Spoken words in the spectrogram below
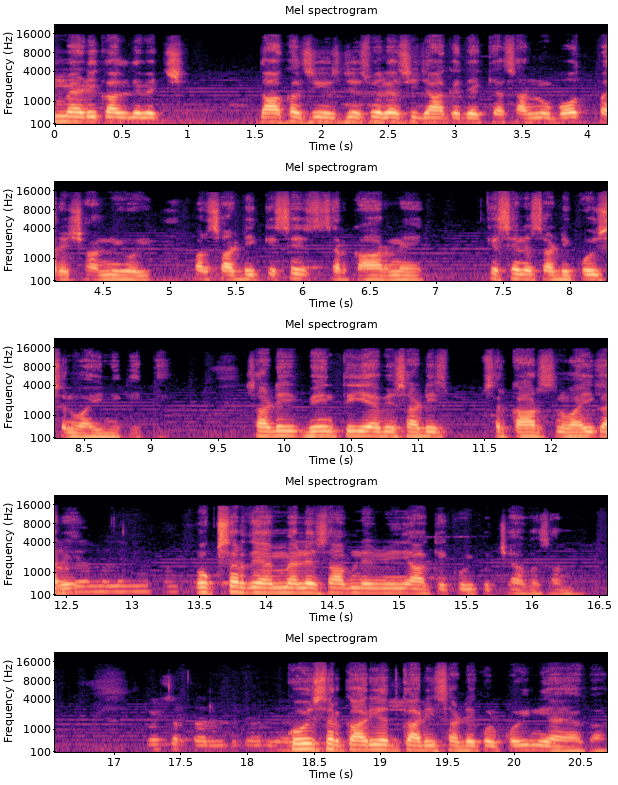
ਮੈਡੀਕਲ ਦੇ ਵਿੱਚ ਦਾਖਲ ਸੀ। ਉਸ- ਜਿਸ ਵੇਲੇ ਅਸੀਂ ਜਾ ਕੇ ਦੇਖਿਆ ਸਾਨੂੰ ਬਹੁਤ ਪਰੇਸ਼ਾਨੀ ਹੋਈ ਪਰ ਸਾਡੀ ਕਿਸੇ ਸਰਕਾਰ ਨੇ ਕਿਸੇ ਨੇ ਸਾਡੀ ਕੋਈ ਸੁਣਵਾਈ ਨਹੀਂ ਕੀਤੀ। ਸਾਡੀ ਬੇਨਤੀ ਹੈ ਵੀ ਸਾਡੀ ਸਰਕਾਰ ਸੁਣਵਾਈ ਕਰੇ। ਸਾਡੇ MLA ਨੂੰ ਕੋਈ ਮੁਕਤਸਰ ਦੇ ਐਮਐਲਏ ਸਾਹਿਬ ਨੇ ਵੀ ਨਹੀਂ ਆ ਕੇ ਕੋਈ ਪੁੱਛਿਆ ਗਾ ਸਾਨੂੰ। ਕੋਈ ਸਰਕਾਰੀ ਅਧਿਕਾਰੀ ਆਇਆ? ਕੋਈ ਸਰਕਾਰੀ ਅਧਿਕਾਰੀ ਸਾਡੇ ਕੋਲ ਕੋਈ ਨਹੀਂ ਆਇਆਗਾ।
